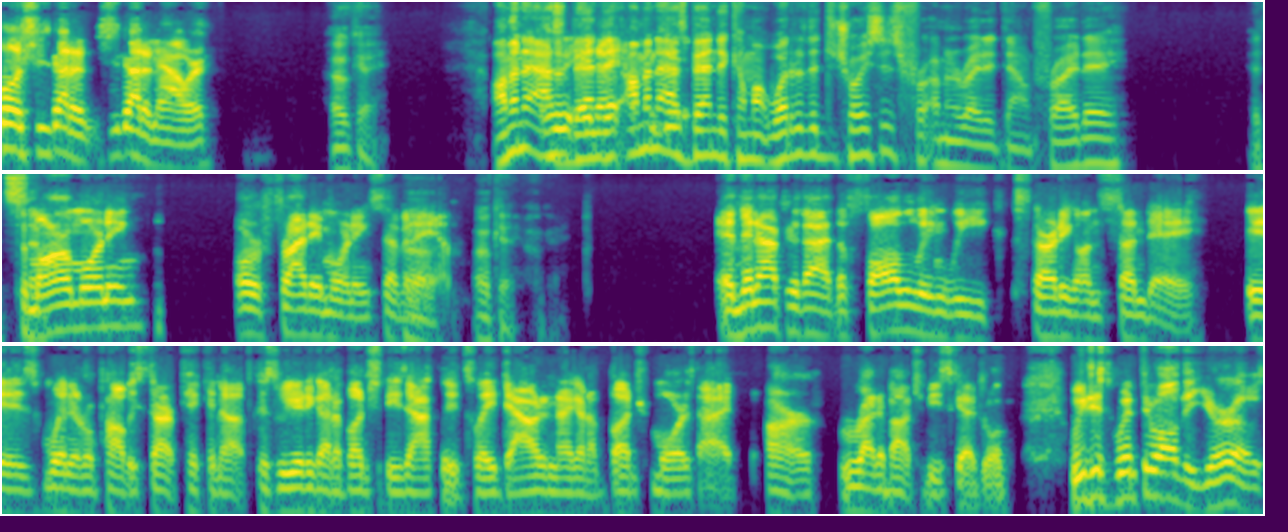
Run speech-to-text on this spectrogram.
Well, she's got a she's got an hour. Okay. I'm gonna ask Who- Ben. and To, I- I'm gonna I ask Ben to come on. What are the choices for? I'm gonna write it down. Friday. It's seven- Tomorrow morning or Friday morning 7 Oh, a.m. okay. Okay. And then after that, the following week, starting on Sunday, is when it'll probably start picking up because we already got a bunch of these athletes laid down, and I got a bunch more that are right about to be scheduled. We just went through all the Euros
